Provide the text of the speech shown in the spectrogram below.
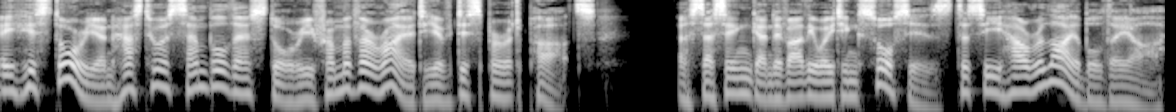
a historian has to assemble their story from a variety of disparate parts, assessing and evaluating sources to see how reliable they are,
